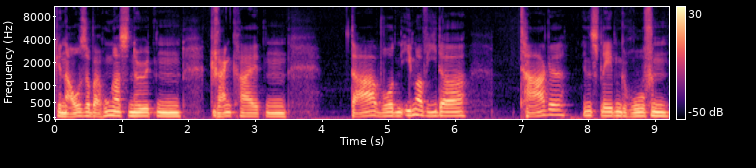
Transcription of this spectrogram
genauso bei Hungersnöten, Krankheiten. Da wurden immer wieder Tage ins Leben gerufen,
